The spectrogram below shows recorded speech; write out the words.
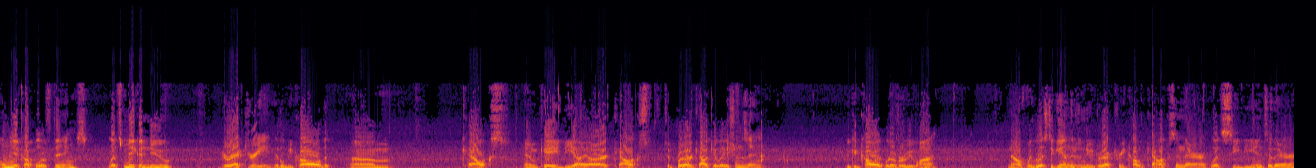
Only a couple of things. Let's make a new directory. It'll be called um, calcs, mkdir calcs, to put our calculations in. We could call it whatever we want. Now if we list again, there's a new directory called calcs in there. Let's cd into there.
